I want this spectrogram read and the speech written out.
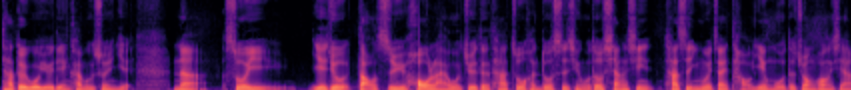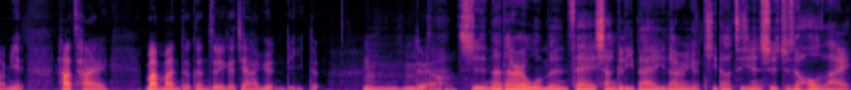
他对我有一点看不顺眼，那所以。也就导致于后来，我觉得他做很多事情，我都相信他是因为在讨厌我的状况下面，他才慢慢的跟这个家远离的。嗯嗯，对啊，是。那当然，我们在上个礼拜当然有提到这件事，只是后来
